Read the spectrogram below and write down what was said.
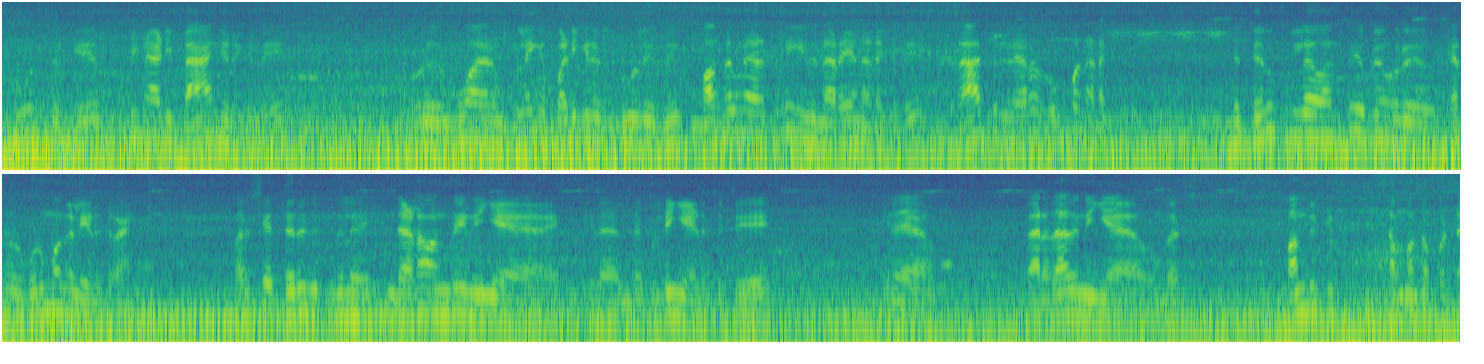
ஸ்கூல்ஸ் இருக்குது பின்னாடி பேங்க் இருக்குது. ஒரு மூவாயிரம் பிள்ளைங்க படிக்கிற ஸ்கூல் இது. பகல் நேரத்துலேயும் இது நிறைய நடக்குது. ராத்திரி நேரம் ரொம்ப நடக்குது. இந்த தெருக்குள்ளே வந்து இப்படி ஒரு இரநூறு குடும்பங்கள் இருக்கிறாங்க. வரிசையாக தெரு இதில் இந்த இடம் வந்து நீங்கள் இதை இந்த பில்டிங்கை எடுத்துட்டு இதை வேறு ஏதாவது நீங்கள் உங்கள் பங்குக்கு சம்மந்தப்பட்ட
